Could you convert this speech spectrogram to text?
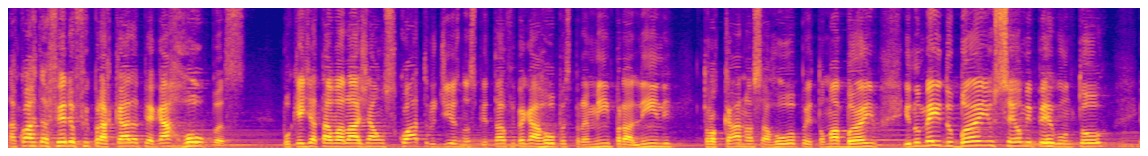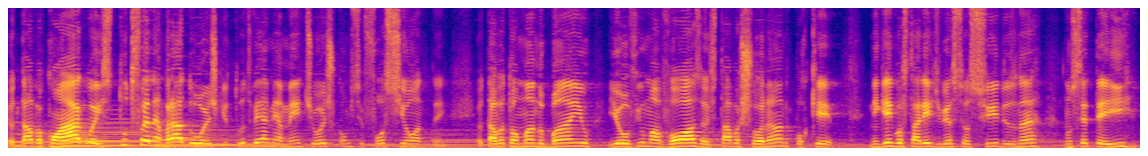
Na quarta-feira eu fui para casa pegar roupas, porque já estava lá já uns quatro dias no hospital, fui pegar roupas para mim, para a Aline, trocar nossa roupa e tomar banho. E no meio do banho o Senhor me perguntou, eu estava com água, isso tudo foi lembrado hoje, que tudo veio à minha mente hoje como se fosse ontem. Eu estava tomando banho e ouvi uma voz, eu estava chorando, porque ninguém gostaria de ver seus filhos, né, no CTI.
